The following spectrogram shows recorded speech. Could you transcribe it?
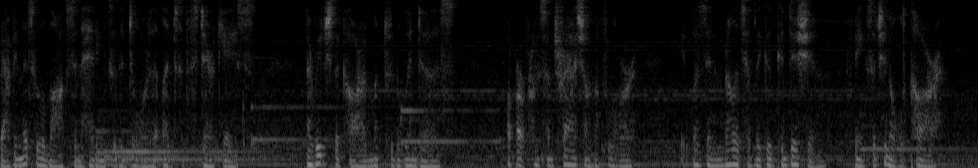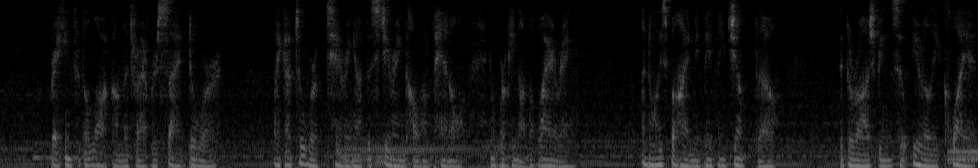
grabbing the toolbox and heading through the door that led to the staircase. I reached the car and looked through the windows. Apart from some trash on the floor, it was in relatively good condition for being such an old car. Breaking through the lock on the driver's side door, I got to work tearing out the steering column panel and working on the wiring. A noise behind me made me jump, though, the garage being so eerily quiet,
